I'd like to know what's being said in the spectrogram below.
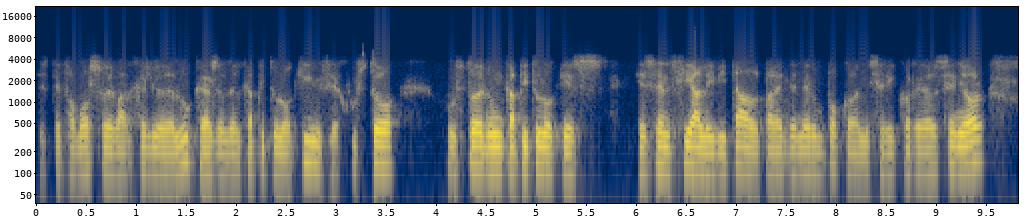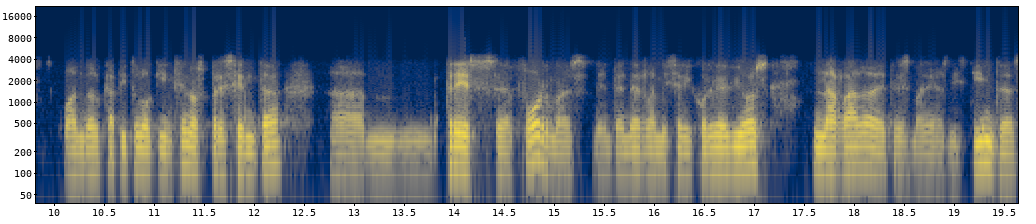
este famoso Evangelio de Lucas, el del capítulo 15, justo, justo en un capítulo que es esencial y vital para entender un poco la misericordia del Señor, cuando el capítulo 15 nos presenta tres eh, formas de entender la misericordia de Dios narrada de tres maneras distintas.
